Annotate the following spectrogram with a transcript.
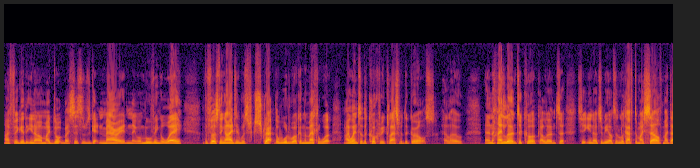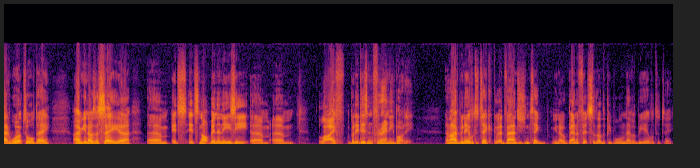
I figured, you know, my da- my sister was getting married and they were moving away. The first thing I did was scrap the woodwork and the metalwork. I went to the cookery class with the girls. Hello, and I learned to cook. I learned to, to you know, to be able to look after myself. My dad worked all day. I, you know, as I say, uh, um, it's it's not been an easy um, um, life, but it isn't for anybody. And I've been able to take advantage and take, you know, benefits that other people will never be able to take.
